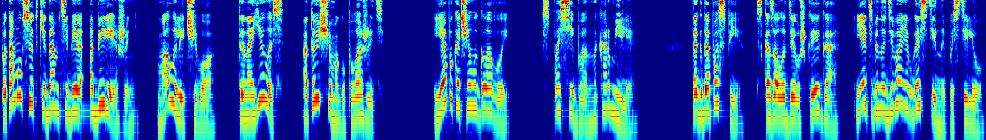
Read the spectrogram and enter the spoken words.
Потому все-таки дам тебе обережень. Мало ли чего. Ты наелась? А то еще могу положить». Я покачала головой. «Спасибо, накормили». «Тогда поспи», — сказала девушка Ига. «Я тебе на диване в гостиной постелю».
